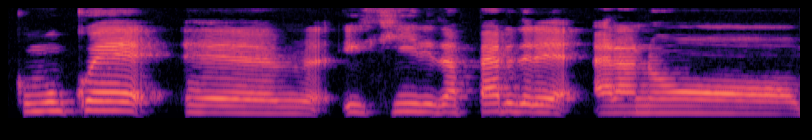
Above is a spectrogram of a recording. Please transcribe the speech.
comunque, ehm, i chili da perdere erano,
